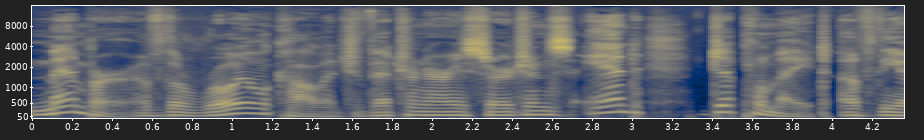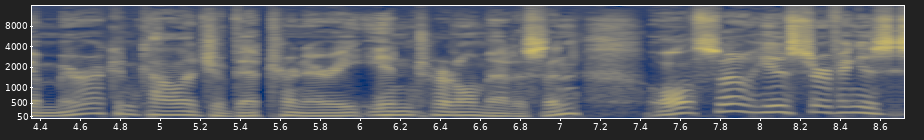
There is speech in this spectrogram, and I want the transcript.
member of the Royal College of Veterinary Surgeons, and diplomate of the American College of Veterinary Internal Medicine. Also, he is serving as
